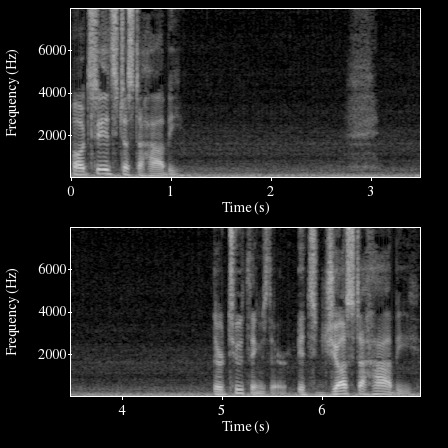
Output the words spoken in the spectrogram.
Oh, it's it's just a hobby. There are two things there. It's just a hobby.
